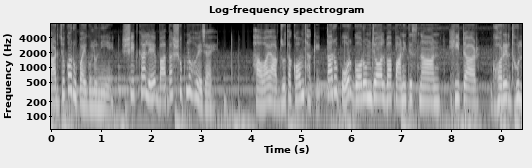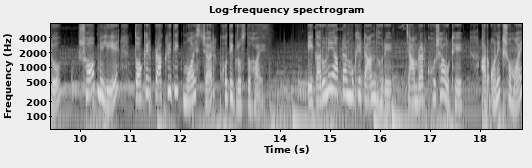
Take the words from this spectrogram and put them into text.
কার্যকর উপায়গুলো নিয়ে। শীতকালে বাতাস শুকনো হয়ে যায়, হাওয়ায় আর্দ্রতা কম থাকে। তার উপর গরম জল বা পানিতে স্নান, হিটার, ঘরের ধুলো সব মিলিয়ে ত্বকের প্রাকৃতিক ময়েশ্চার ক্ষতিগ্রস্ত হয়। এ কারণেই আপনার মুখে টান ধরে চামড়ার খোসা ওঠে আর অনেক সময়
